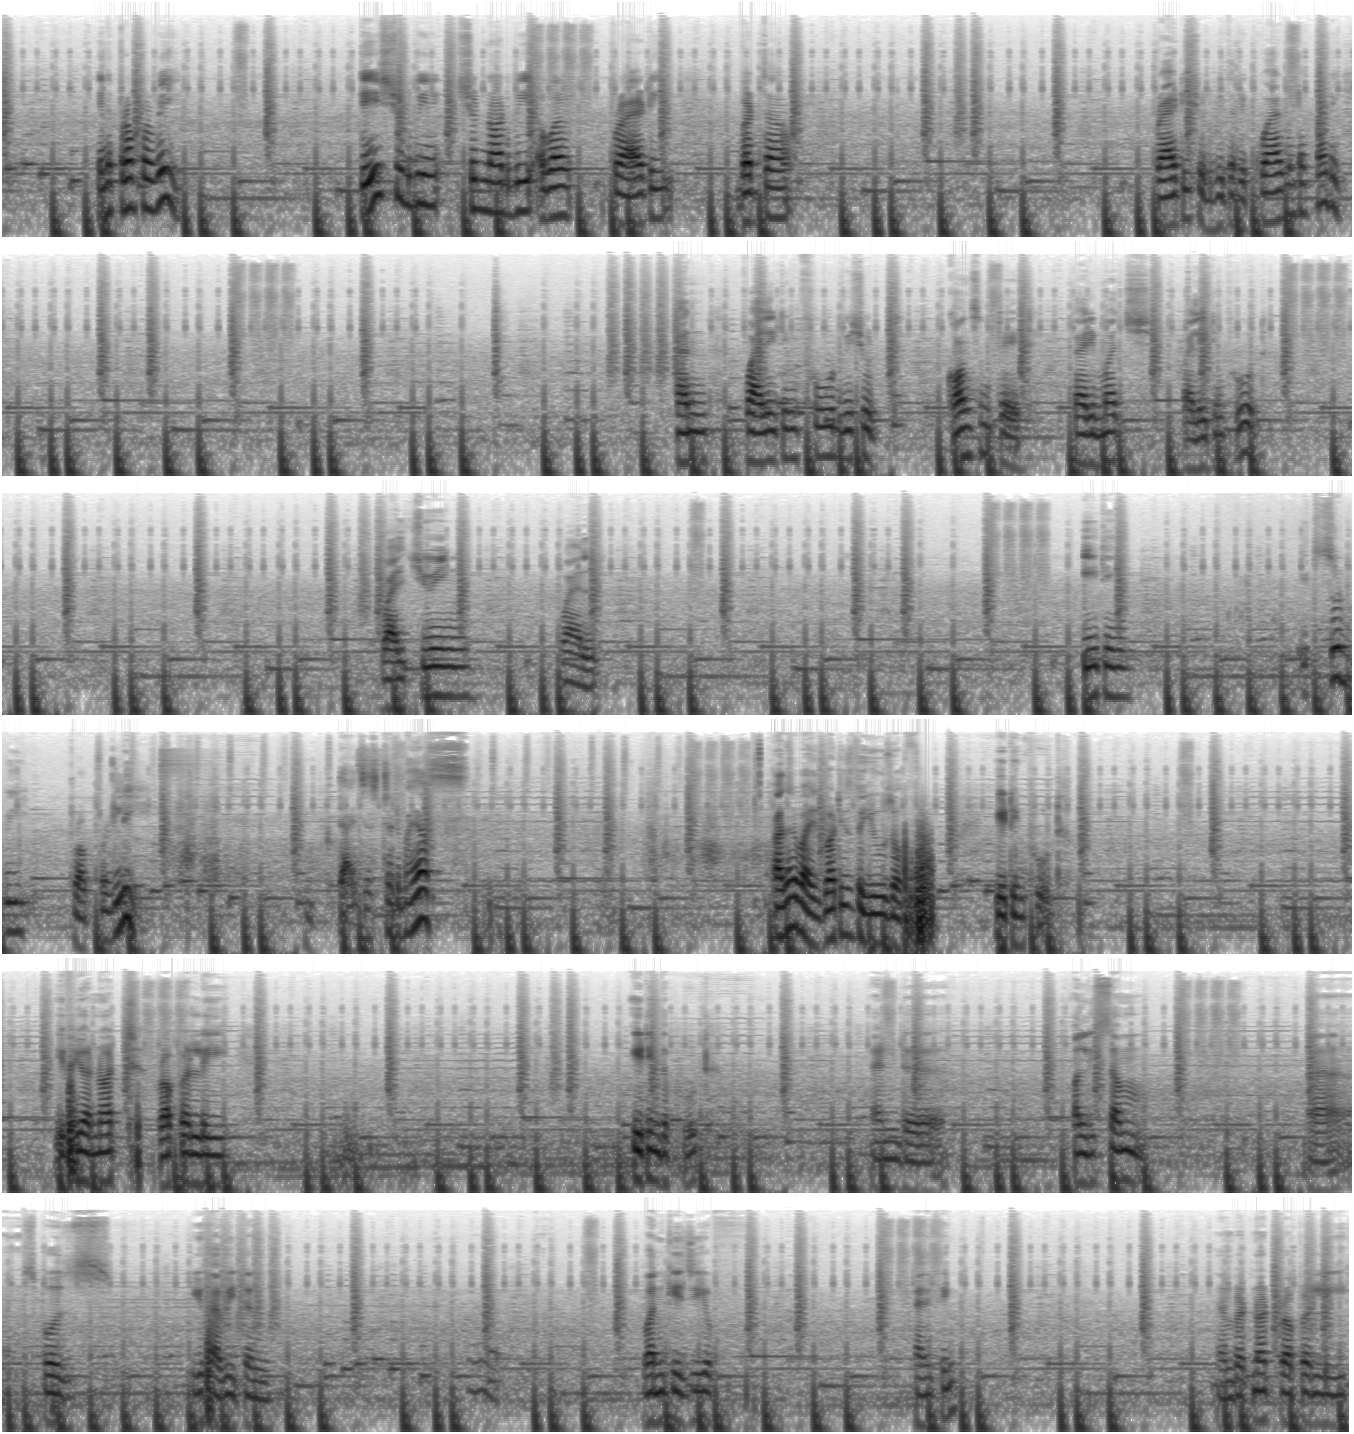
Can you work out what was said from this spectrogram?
in a proper way. Taste should be should not be our priority, but the priority should be the requirement of body. And while eating food, we should concentrate very much while eating food. While chewing, while eating, it should be properly digested by us. Otherwise, what is the use of eating food? if you are not properly eating the food and uh, only some uh, suppose you have eaten 1 kg of anything and but not properly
